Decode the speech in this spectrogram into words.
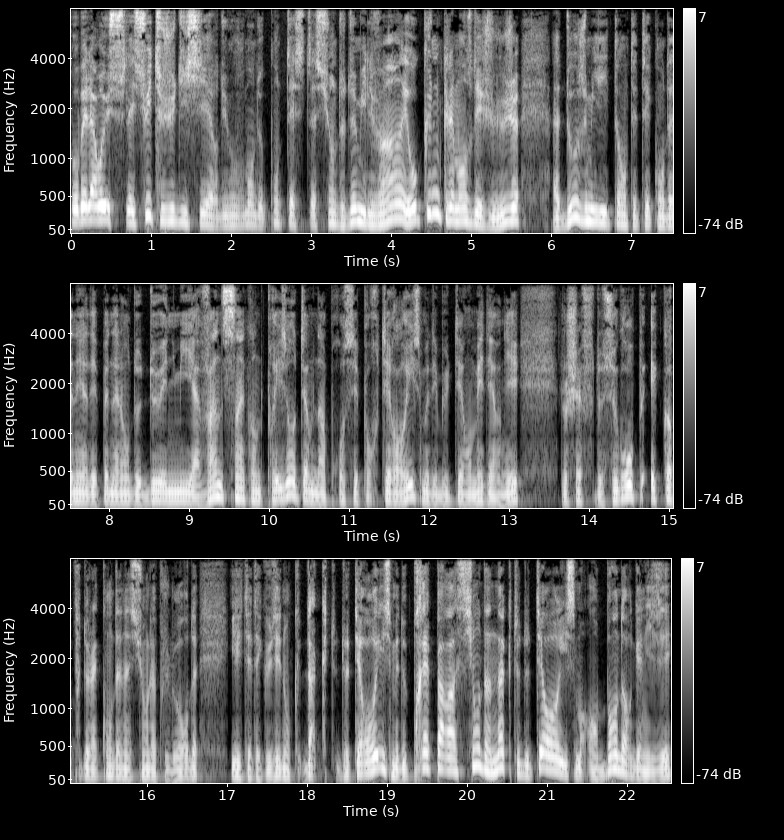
Au Bélarus, les suites judiciaires du mouvement de contestation de 2020 et aucune clémence des juges. 12 militants ont été condamnés à des peines allant de 2,5 à 25 ans de prison au terme d'un procès pour terrorisme débuté en mai dernier. Le chef de ce groupe écope de la condamnation la plus lourde. Il était accusé donc d'acte de terrorisme et de préparation d'un acte de terrorisme en bande organisée.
